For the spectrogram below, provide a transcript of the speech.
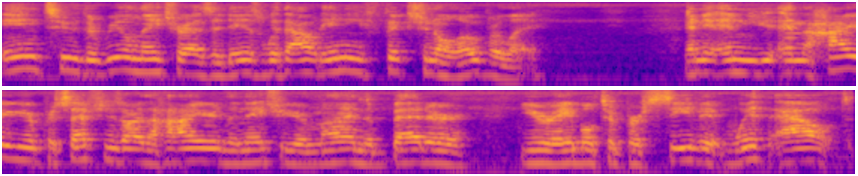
into the real nature as it is without any fictional overlay. And and you, and the higher your perceptions are, the higher the nature of your mind, the better you're able to perceive it without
